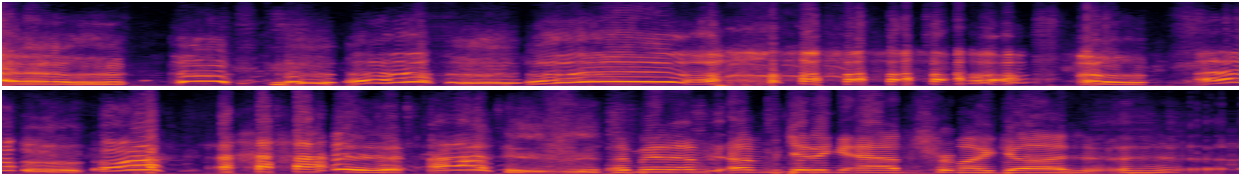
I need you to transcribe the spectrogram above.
I'm, gonna, I'm I'm getting abs for my god.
